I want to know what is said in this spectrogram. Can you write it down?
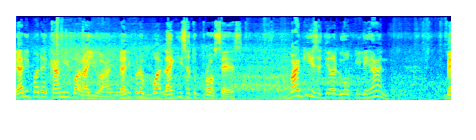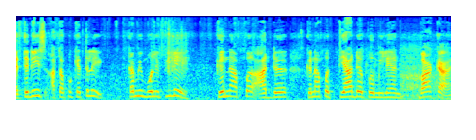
Daripada kami buat rayuan, daripada buat lagi satu proses, bagi sajalah dua pilihan. Methodist ataupun Katolik. Kami boleh pilih. Kenapa ada kenapa tiada pemilihan? Bahkan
